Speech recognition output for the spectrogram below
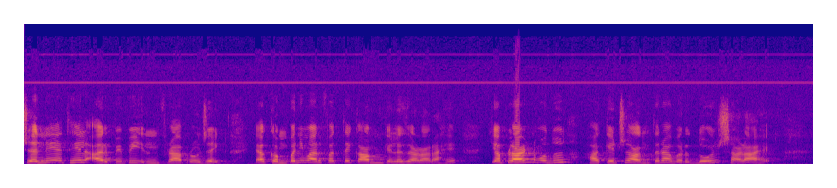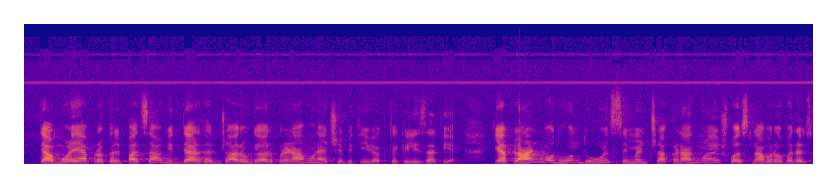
चेन्नई येथील R P P infra project या कंपनीमार्फत ते काम केलं जाणार आहे. या प्लांटमधून हाकेच्या अंतरावर दोन शाळा आहेत. त्यामुळे या प्रकल्पाचा विद्यार्थ्यांच्या आरोग्यावर परिणाम होण्याची भीती व्यक्त केली जाते या प्लांटमधून धूळ सिमेंटच्या कणांमुळे श्वसनाबरोबरच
